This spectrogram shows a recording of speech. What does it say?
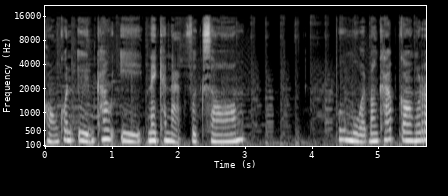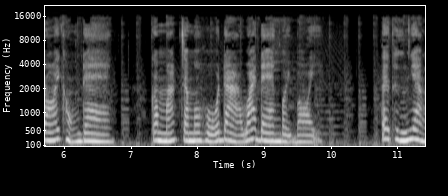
ของคนอื่นเข้าอีกในขณะฝึกซ้อม ผู้หมวดบังคับกองร้อยของแดง ก็มักจะโมโหด่าว่าแดงบ่อยๆ แต่ถึงอย่าง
